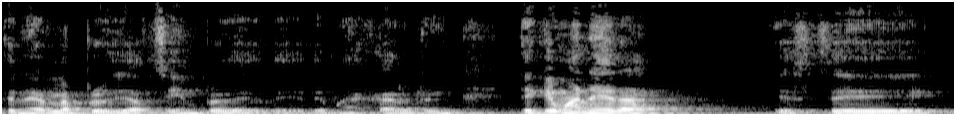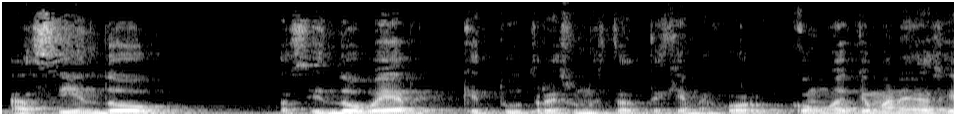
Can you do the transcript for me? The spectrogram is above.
tener la prioridad siempre de, de, manejar el ring. ¿De qué manera? Este, haciendo, haciendo ver que tú traes una estrategia mejor. ¿Cómo? ¿De qué manera? Si,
